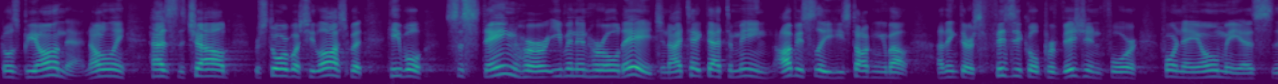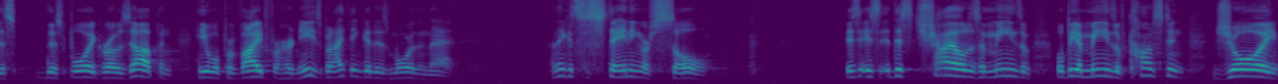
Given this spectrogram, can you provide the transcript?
Goes beyond that. Not only has the child restored what she lost, but he will sustain her even in her old age. And I take that to mean, obviously, he's talking about, I think there's physical provision for, for Naomi as this this boy grows up and he will provide for her needs, but I think it is more than that. I think it's sustaining her soul. Is, is, this child is a means of, will be a means of constant joy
